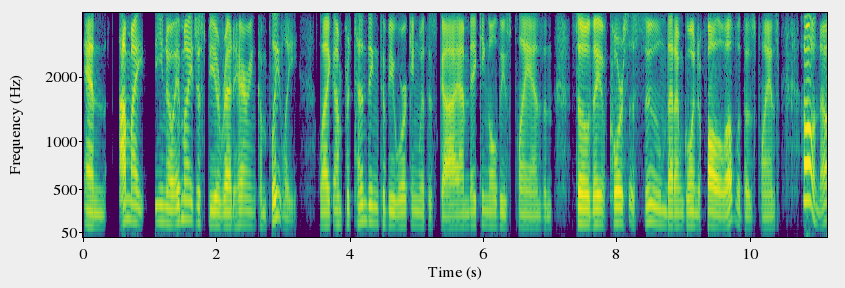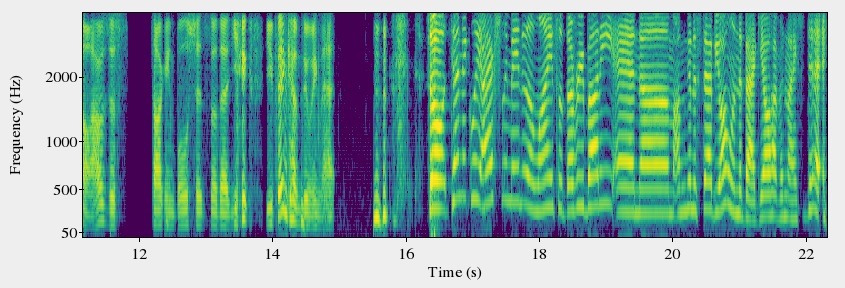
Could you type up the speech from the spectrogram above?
and I might, you know, it might just be a red herring completely. Like I'm pretending to be working with this guy, I'm making all these plans and so they of course assume that I'm going to follow up with those plans. Oh no, I was just talking bullshit so that you you think I'm doing that. so technically, I actually made an alliance with everybody, and um, I'm gonna stab you all in the back. Y'all have a nice day.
